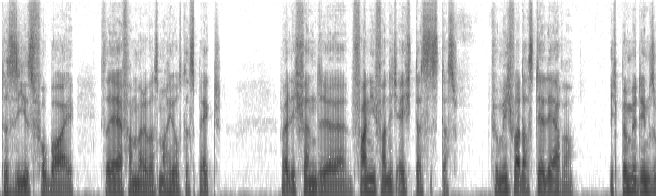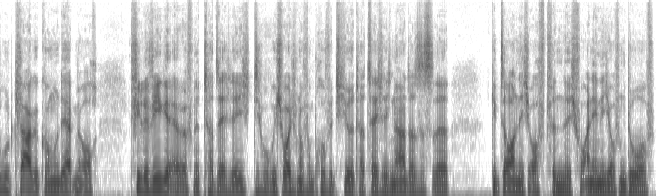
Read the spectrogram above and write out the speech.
Das Sie ist vorbei. Ich sage, ja, Pfannmüller, was mache ich aus Respekt? Weil ich fand, äh, Fanny fand ich echt, das ist das, für mich war das der Lehrer. Ich bin mit dem so gut klargekommen und der hat mir auch viele Wege eröffnet tatsächlich, wo ich heute noch von profitiere tatsächlich. Ne? Das ist, äh, gibt es auch nicht oft, finde ich, vor allem nicht auf dem Dorf.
